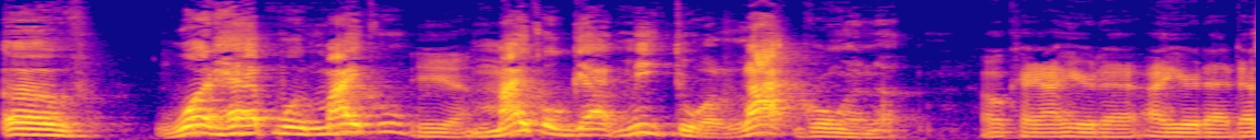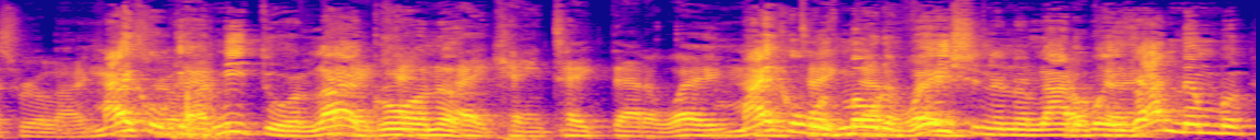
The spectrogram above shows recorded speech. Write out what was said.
of what happened with Michael, Yeah. Michael got me through a lot growing up. Okay, I hear that. I hear that. That's real life. Michael real got life. me through a lot Hey, growing up. Hey, can't take that away. Michael was take that away. motivation in a lot of ways. I remember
